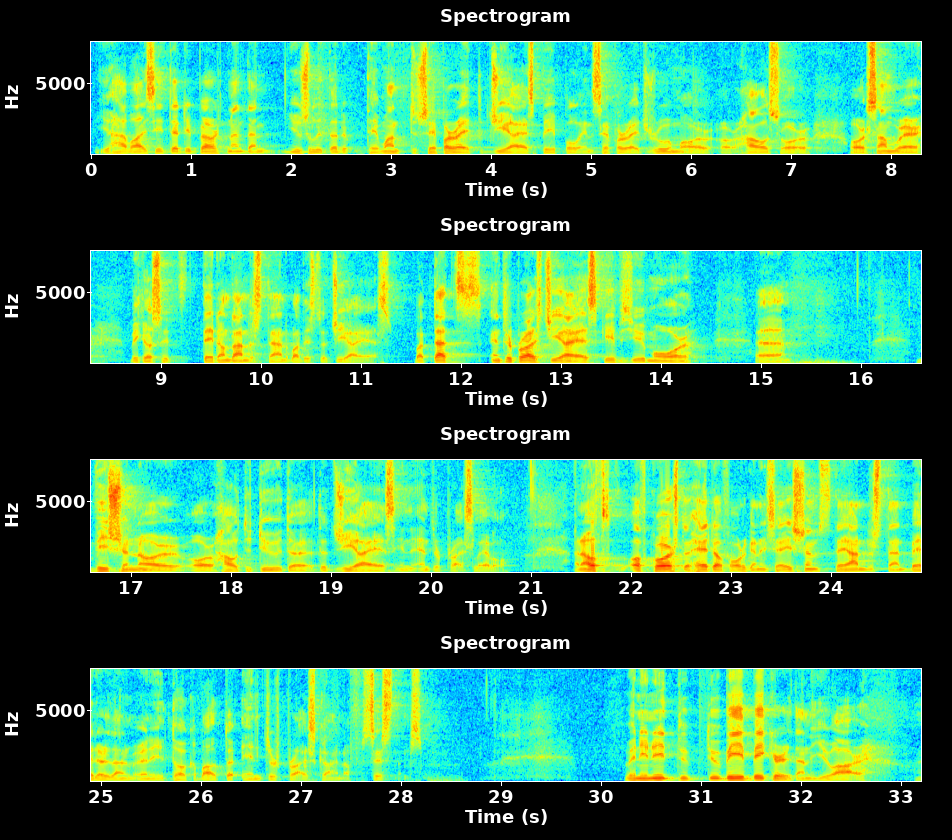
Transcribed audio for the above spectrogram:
You have ICT department and usually they want to separate GIS people in separate room or, or house or, or somewhere because they don't understand what is the GIS. But that's enterprise GIS gives you more uh, vision or, or how to do the, the GIS in enterprise level. And of, of course, the head of organizations, they understand better than when you talk about the enterprise kind of systems. When you need to, to be bigger than you are,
